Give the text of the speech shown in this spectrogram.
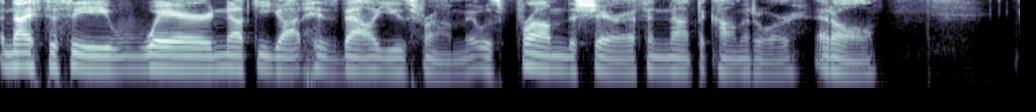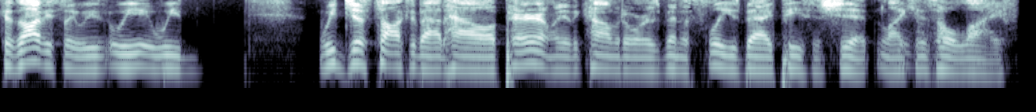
Nice to see where Nucky got his values from. It was from the sheriff and not the Commodore at all. Because obviously we we we we just talked about how apparently the Commodore has been a sleazebag piece of shit like his whole life.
